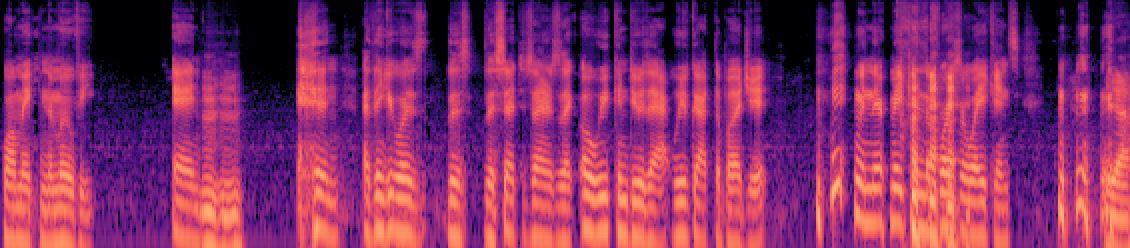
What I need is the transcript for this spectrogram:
while making the movie. And Mm-hmm. and I think it was the the set designers like, "Oh, we can do that. We've got the budget." when they're making the Force Awakens. Yeah.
